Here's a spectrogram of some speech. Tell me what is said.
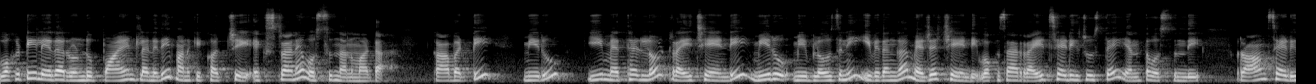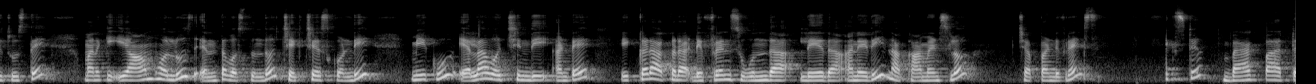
ఒకటి లేదా రెండు పాయింట్లు అనేది మనకి ఖర్చు ఎక్స్ట్రానే వస్తుందన్నమాట. కాబట్టి మీరు ఈ మెథడ్లో ట్రై చేయండి. మీరు మీ బ్లౌజ్ని ఈ విధంగా మెజర్ చేయండి. ఒకసారి రైట్ సైడ్కి చూస్తే ఎంత వస్తుంది? రాంగ్ సైడ్కి చూస్తే మనకి ఈ ఆమ్ హోల్ లూజ్ ఎంత వస్తుందో చెక్ చేసుకోండి. మీకు ఎలా వచ్చింది? అంటే ఇక్కడ అక్కడ డిఫరెన్స్ ఉందా లేదా అనేది నా కామెంట్స్లో చెప్పండి friends. Next back part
